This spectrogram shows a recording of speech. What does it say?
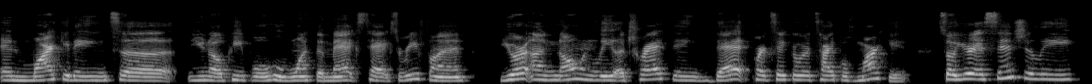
and marketing to, you know, people who want the max tax refund, you're unknowingly attracting that particular type of market. So you're essentially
